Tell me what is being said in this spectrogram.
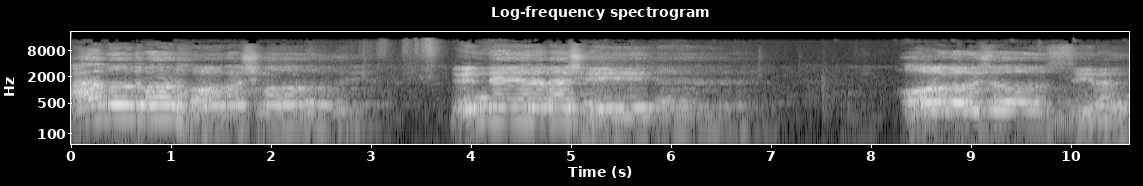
Álmodban hallgass majd tündérmeséket, hallgass a szívem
